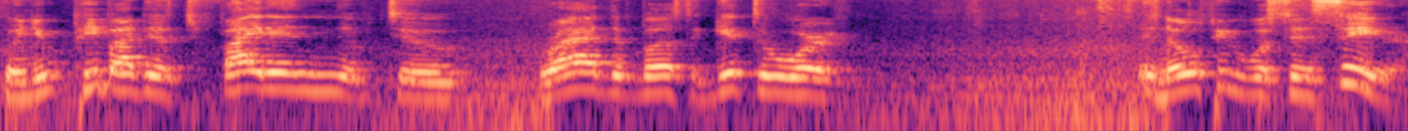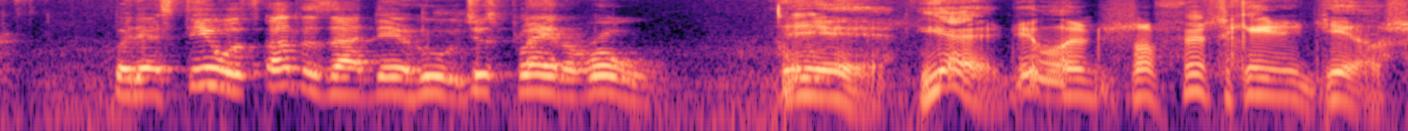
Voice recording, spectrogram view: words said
When you people out there fighting to ride the bus to get to work, and those people were sincere, but there still was others out there who were just playing a role. Yeah, yeah, they were sophisticated Jeffs.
